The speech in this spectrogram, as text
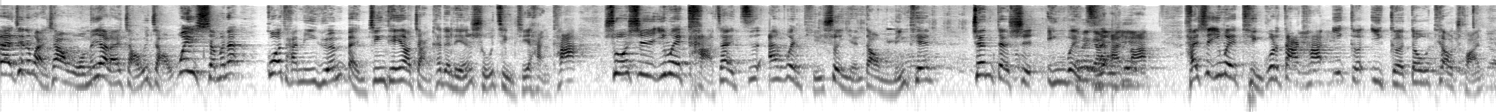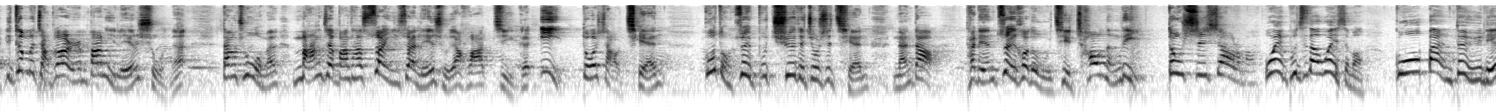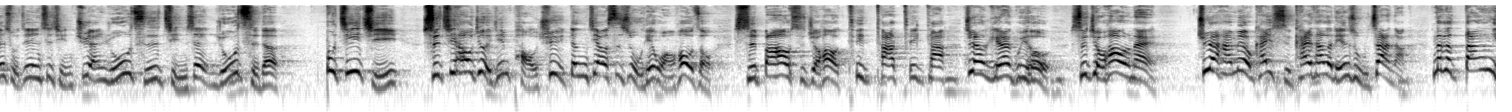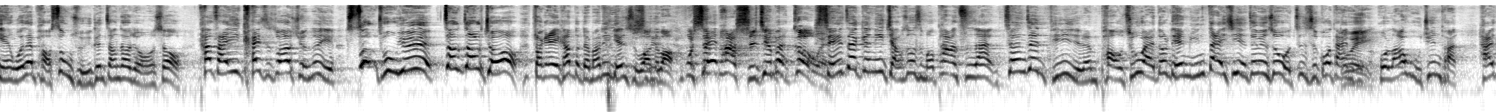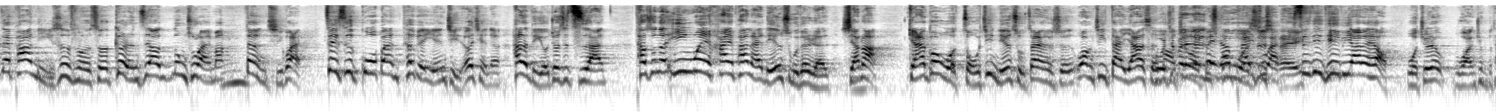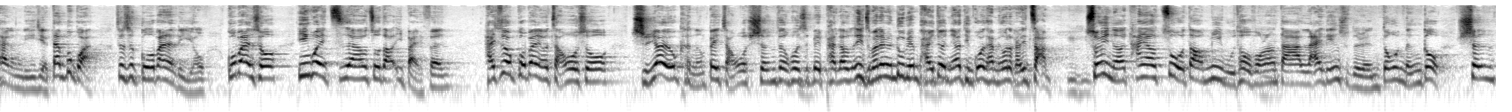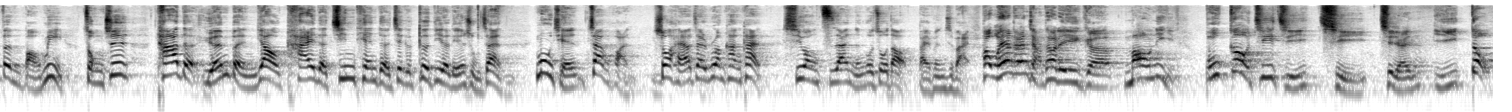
再来，今天晚上我们要来找一找为什么呢？郭台铭原本今天要展开的联署紧急喊卡，说是因为卡在资安问题，顺延到明天，真的是因为资安吗？还是因为挺过的大咖一个一个都跳船，你根本找不到人帮你联署呢？当初我们忙着帮他算一算联署要花几个亿多少钱，郭董最不缺的就是钱，难道他连最后的武器超能力都失效了吗？我也不知道为什么。郭办对于联署这件事情，居然如此谨慎，如此的不积极。十七号就已经跑去登记，要四十五天往后走。十八号、十九号，踢他踢他，就要给他归后。十九号了呢，居然还没有开始开他的联署站啊！那个当年我在跑宋楚瑜跟张昭雄的时候，他才一开始说要选这里，宋楚瑜、张昭雄，大概也看不懂嘛，你连署啊，对吧？我生怕时间不够哎。谁在跟你讲说什么怕治安？真正挺你的人跑出来都连名带姓的这边说我支持郭台铭，我老虎军团，还在怕你是什么说个人资料弄出来吗？嗯、但很奇怪，这次郭办特别严谨，而且呢，他的理由就是治安。他说呢，因为害怕来联署的人，想到。给他说我走进联署站的时候忘记带鸭舌帽，结果被他拍出来 CCTV 那条，我觉得我完全不太能理解。但不管这是郭办的理由，郭办说因为资安要做到一百分，还是说郭办有掌握说只要有可能被掌握身份或是被拍到说你怎么那边路边排队，你要挺郭台铭，我就赶紧斩。所以呢，他要做到密不透风，让大家来联署的人都能够身份保密。总之，他的原本要开的今天的这个各地的联署站。目前暂缓，说还要再 run 看看，希望治安能够做到百分之百。好，我刚刚讲到了一个猫腻不够积极，起起人疑窦。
